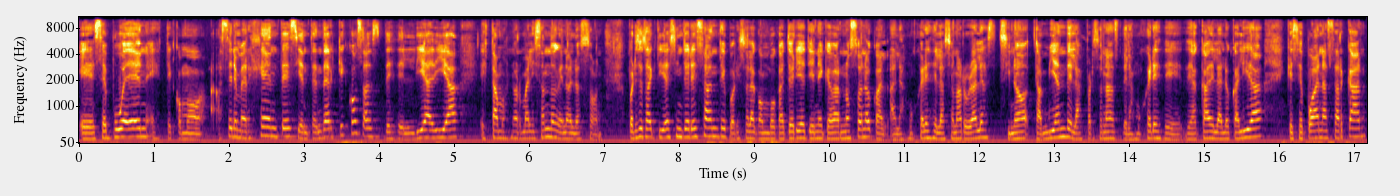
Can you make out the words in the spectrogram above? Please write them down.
eh, se pueden este, como hacer emergentes y entender qué cosas desde el día a día estamos normalizando que no lo son. Por eso esta actividad es interesante, por eso la convocatoria tiene que ver no solo con a las mujeres de las zonas rurales, sino también de las personas, de las mujeres de, acá de la localidad, que se puedan acercar.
